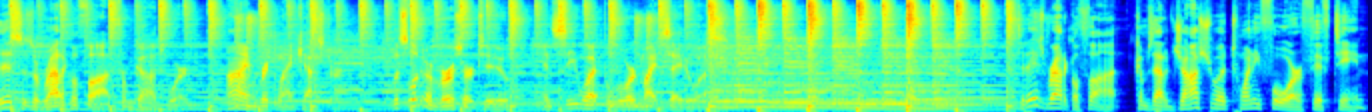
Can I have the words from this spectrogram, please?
This is a radical thought from God's Word. I'm Rick Lancaster. Let's look at a verse or two and see what the Lord might say to us. Today's radical thought comes out of Joshua 24:15,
